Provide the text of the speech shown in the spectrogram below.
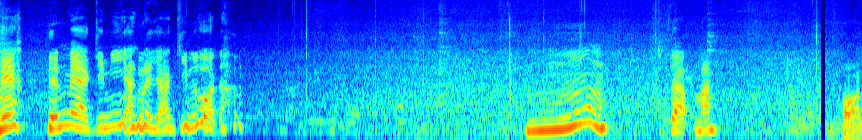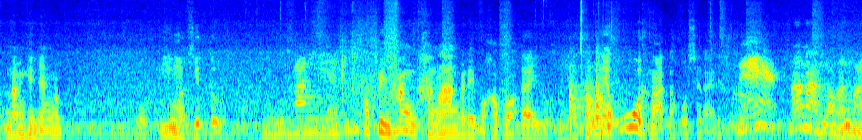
เนี่ยเห็นแม่กินนี่ยังเลยอยากกินรสอืมแซ่บมันพอนั่งเห็นยังครับโอ้พี่มาคิดตัวลูกอันเนี้ยเอาปีนข้างข้างล่างก็ได้บอกครับพ่อได้ลูกนี่เลยโอ้เนี่ยอู้หาดแล้วโอ้เสียดายเลยแน่นั่นนั่นแล้วมันใหม่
